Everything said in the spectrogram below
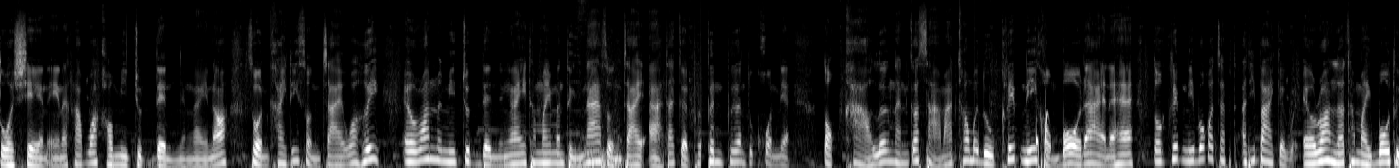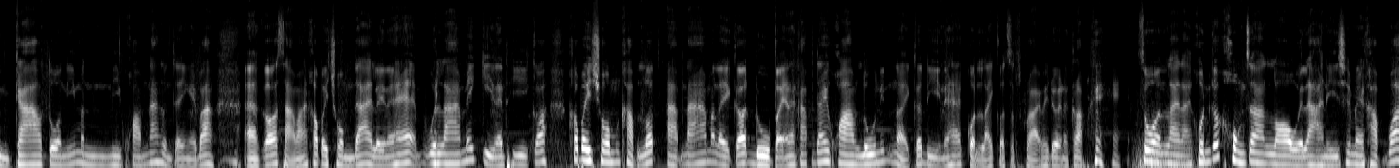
ตัว Chain เองนะครับ ว่าเขามีจุดเด่นยังไงเนาะส่วนใครที่สนใจว่า เฮ้ยเอลรอนมันมีจุดเด่นยังไงทำไมมันถึงน่าสนใจอะถ้าเกิดเพื่อนๆทุกคนเนี่ยตกข่าวเรื่องนั้นก็สามารถเข้ามาดูคลิปนี้ของโบได้นะฮะตัวคลิปนี้โบก็จะอธิบายเกี่ยวกับเอลรอนแล้วทำไมโบถึงกาวตัวนี้มันมีความน่าสนใจยังไงบ้างอ่าก็สามารถเข้าไปชมได้เลยนะฮะเวลาไม่กี่นาทีก็เข้าไปชมขับรถอาบน้ำอะไรก็ดูไปนะครับได้ความความรู้นิดหน่อยก็ดีนะฮะ กดไลค์กด subscribe ให้ด้วยนะครับ ส่วนหลายๆ คนก็คงจะรอเวลานี้ใช่ไหมครับ ว่า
